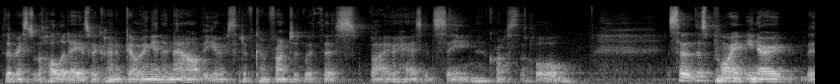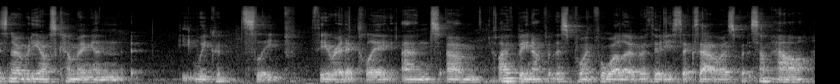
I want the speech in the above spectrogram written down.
for the rest of the holidays, we're kind of going in and out, you're sort of confronted with this biohazard scene across the hall. So at this point, you know, there's nobody else coming and we could sleep theoretically. And um, I've been up at this point for well over 36 hours, but somehow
